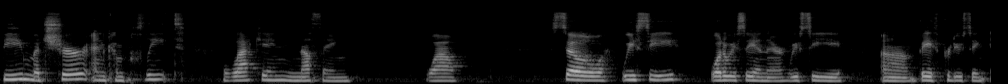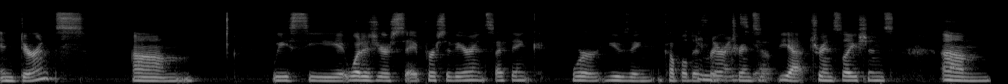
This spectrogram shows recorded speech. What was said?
be mature and complete, lacking nothing. Wow. So we see, what do we see in there? We see um, faith producing endurance. Um, we see, what does yours say? Perseverance, I think we're using a couple different trans- yep. yeah translations um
